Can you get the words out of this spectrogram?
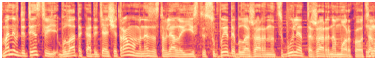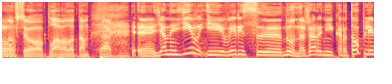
в мене в дитинстві була така дитяча травма. Мене заставляли їсти супи, де була жарена цибуля та жарена морква. Оце Ну. воно все плавало там. Так. Е, я не їв і виріс ну, на жареній картоплі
